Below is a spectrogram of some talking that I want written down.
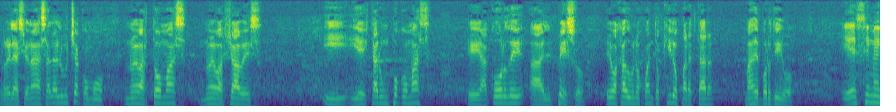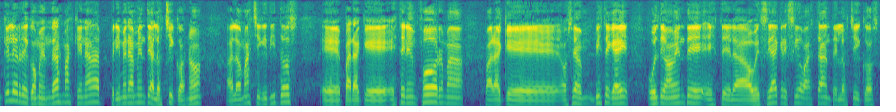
relacionadas a la lucha, como nuevas tomas, nuevas llaves y, estar un poco más eh, acorde al peso. He bajado unos cuantos kilos para estar más deportivo. Y decime, ¿qué le recomendás más que nada, primeramente a los chicos, ¿no? A los más chiquititos, eh, para que estén en forma, para que, o sea, viste que hay últimamente este, la obesidad ha crecido bastante en los chicos.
